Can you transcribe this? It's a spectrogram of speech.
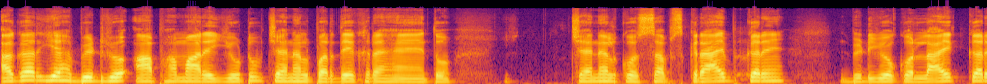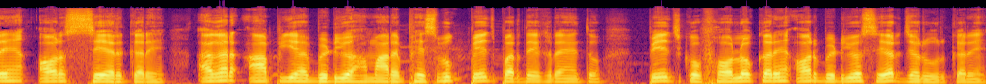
अगर यह वीडियो आप हमारे यूट्यूब चैनल पर देख रहे हैं तो चैनल को सब्सक्राइब करें। वीडियो को लाइक करें और शेयर करें। अगर आप यह वीडियो हमारे फेसबुक पेज पर देख रहे हैं तो पेज को फॉलो करें और वीडियो शेयर ज़रूर करें।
